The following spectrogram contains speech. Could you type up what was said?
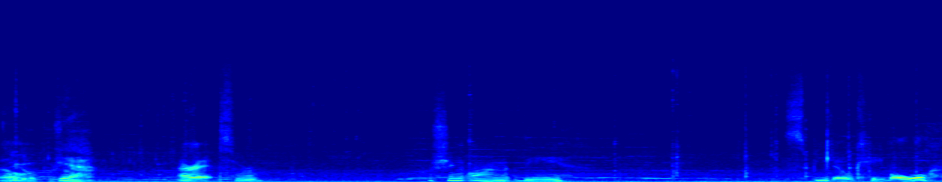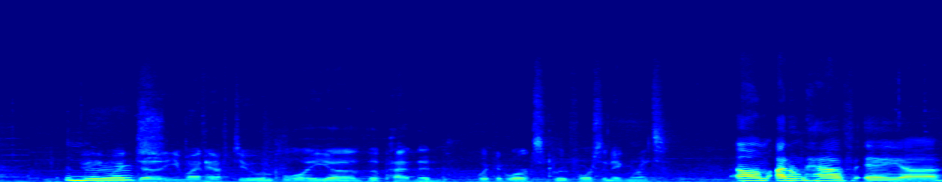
There you go. Push on Yeah. it. All right, so we're pushing on the speedo cable. Yeah, you might uh, you might have to employ uh, the patented Wicked Werks brute force and ignorance. um, I don't have a uh,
